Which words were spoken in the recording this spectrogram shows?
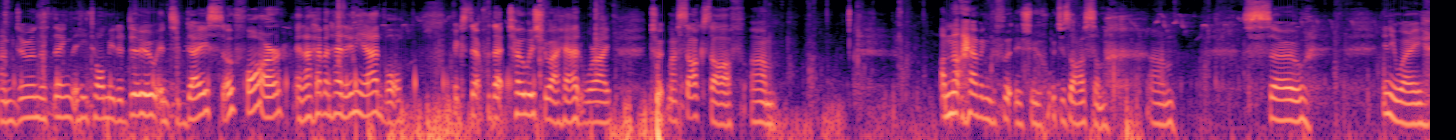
I'm doing the thing that he told me to do. And today, so far, and I haven't had any Advil, except for that toe issue I had where I took my socks off. Um, I'm not having the foot issue, which is awesome. Um, so anyway,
